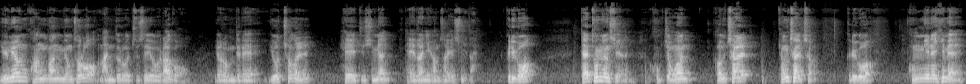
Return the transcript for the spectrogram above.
유명 관광 명소로 만들어 주세요라고 여러분들의 요청을 해 주시면 대단히 감사하겠습니다. 그리고 대통령실, 국정원, 검찰, 경찰청, 그리고 국민의힘의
